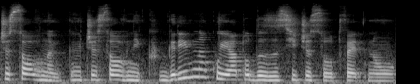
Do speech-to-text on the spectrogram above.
часовна, часовник гривна, която да засича съответно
